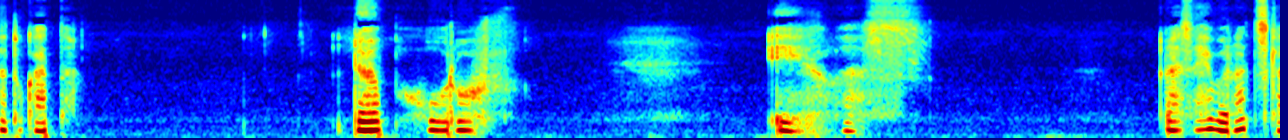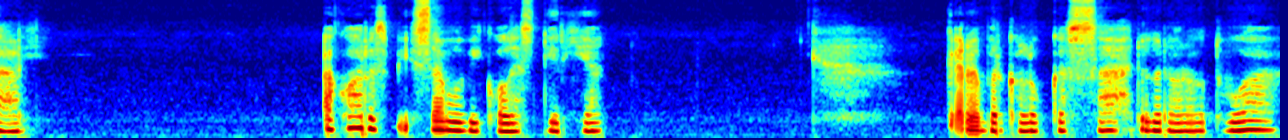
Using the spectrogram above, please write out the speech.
satu kata. Enam huruf. Ikhlas. Rasanya berat sekali. Aku harus bisa memikul sendirian. Karena berkeluh kesah dengan orang tua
